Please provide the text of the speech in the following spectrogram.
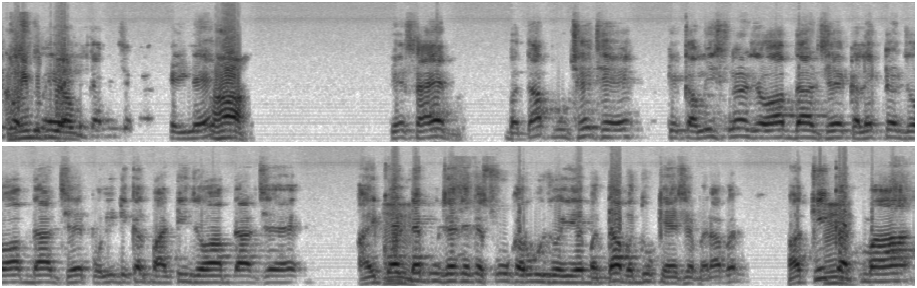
ઘણી બધી હા. કે સાહેબ બધા પૂછે છે કે કમિશનર જવાબદાર છે કલેક્ટર જવાબદાર છે પોલિટિકલ પાર્ટી જવાબદાર છે હાઈકોર્ટને પૂછે છે કે શું કરવું જોઈએ બધા બધું કહે છે બરાબર? હકીકતમાં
